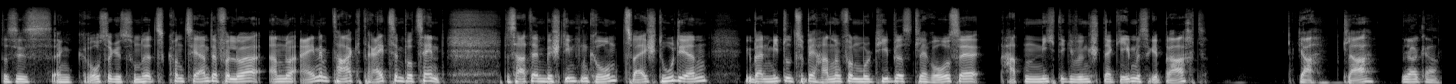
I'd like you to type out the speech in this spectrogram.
das ist ein großer Gesundheitskonzern, der verlor an nur einem Tag 13 Prozent. Das hatte einen bestimmten Grund. Zwei Studien über ein Mittel zur Behandlung von multipler Sklerose hatten nicht die gewünschten Ergebnisse gebracht. Ja, klar, Ja, klar.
